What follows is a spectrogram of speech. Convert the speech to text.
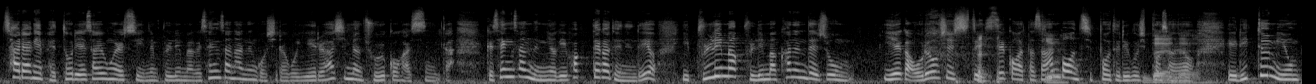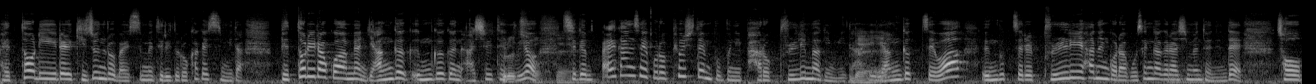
차량의 배터리에 사용할 수 있는 분리막을 생산하는 것이라고 이해를 하시면 좋을 것 같습니다. 그 생산 능력이 확대가 되는데요. 이 분리막 분리막 하는데 좀 이해가 어려우실 수도 있을 것 같아서 예. 한번 짚어드리고 싶어서요. 네, 이 리튬이온 배터리를 기준으로 말씀을 드리도록 하겠습니다. 배터리라고 하면 양극, 음극은 아실 테고요. 그렇죠. 네. 지금 빨간색으로 표시된 부분이 바로 분리막입니다. 네. 이 양극재와 음극재를 분리하는 거라고 생각을 하시면 되는데 저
